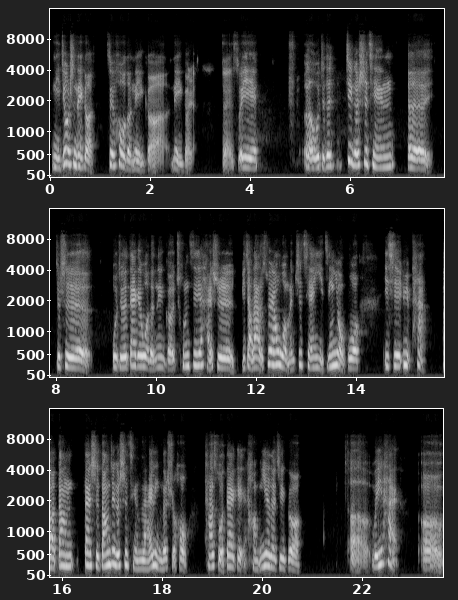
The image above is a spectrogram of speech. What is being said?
你就是那个最后的那个那个人，对，所以，呃，我觉得这个事情，呃，就是我觉得带给我的那个冲击还是比较大的，虽然我们之前已经有过一些预判。呃，当但是当这个事情来临的时候，它所带给行业的这个呃危害，呃，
